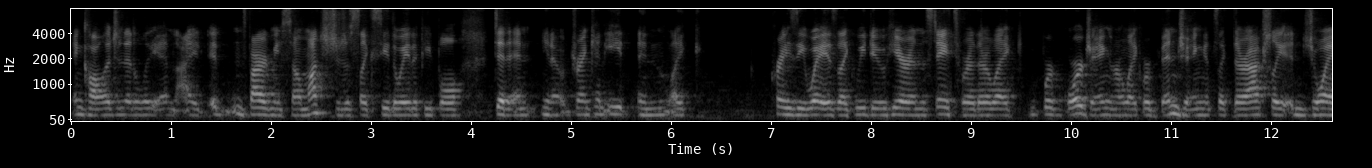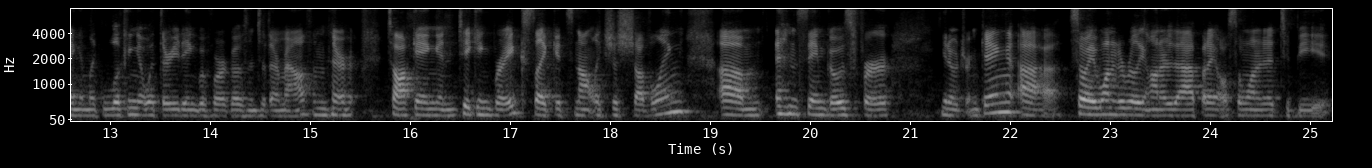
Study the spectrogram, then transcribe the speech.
in college in Italy, and I it inspired me so much to just like see the way that people didn't, you know, drink and eat in like crazy ways like we do here in the states where they're like we're gorging or like we're binging it's like they're actually enjoying and like looking at what they're eating before it goes into their mouth and they're talking and taking breaks like it's not like just shoveling um, and same goes for you know, drinking. Uh, so I wanted to really honor that, but I also wanted it to be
